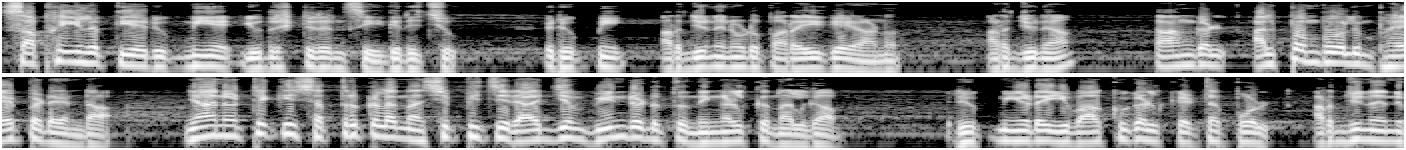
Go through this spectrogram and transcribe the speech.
സഭയിലെത്തിയ രുഗ്മിയെ യുധിഷ്ഠിരൻ സ്വീകരിച്ചു. രുഗ്മി അർജുനനോട് പറയുകയാണ് അർജുന താങ്കൾ അല്പം പോലും ഭയപ്പെടേണ്ട. ഞാൻ ഒറ്റയ്ക്ക് ശത്രുക്കളെ നശിപ്പിച്ച് രാജ്യം വീണ്ടെടുത്ത് നിങ്ങൾക്ക് നൽകാം. രുഗ്മിയുടെ ഈ വാക്കുകൾ കേട്ടപ്പോൾ അർജുനന്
